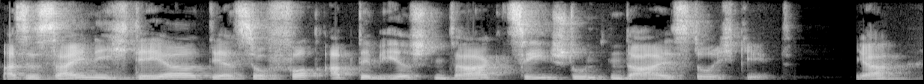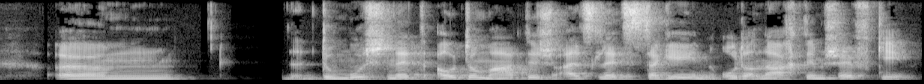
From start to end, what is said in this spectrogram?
Also sei nicht der, der sofort ab dem ersten Tag zehn Stunden da ist, durchgehend. Ja, ähm, du musst nicht automatisch als letzter gehen oder nach dem Chef gehen.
